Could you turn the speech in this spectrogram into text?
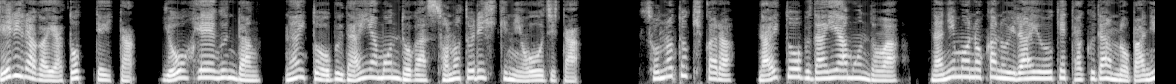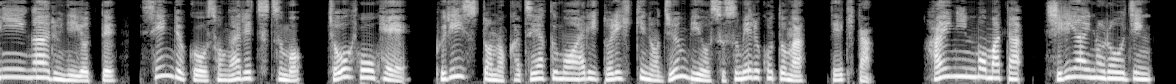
ゲリラが雇っていた、傭兵軍団、ナイト・オブ・ダイヤモンドがその取引に応じた。その時から、ナイト・オブ・ダイヤモンドは、何者かの依頼を受けた九段のバニーガールによって、戦力をそがれつつも、長方兵、プリーストの活躍もあり取引の準備を進めることができた。背任もまた、知り合いの老人、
